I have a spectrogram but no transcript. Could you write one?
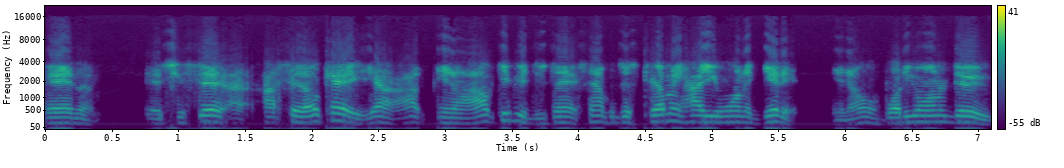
And uh, and she said, I, I said, okay, yeah, I, you know, I'll give you just an example. Just tell me how you want to get it. You know, what do you want to do?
